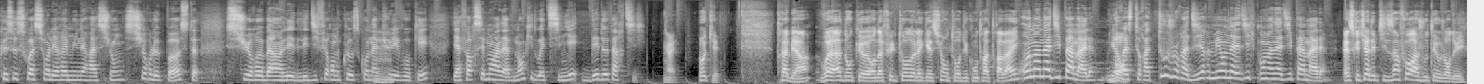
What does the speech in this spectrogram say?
que ce soit sur les rémunérations, sur le poste, sur euh, ben, les, les différentes clauses qu'on a Mhm. pu évoquer. Il y a forcément un avenant qui doit être signé des deux parties. Ouais. Ok. Très bien. Voilà, donc euh, on a fait le tour de la question autour du contrat de travail. On en a dit pas mal. Il Bon. en restera toujours à dire, mais on, a dit, on en a dit pas mal. Est-ce que tu as des petites infos à rajouter aujourd'hui?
